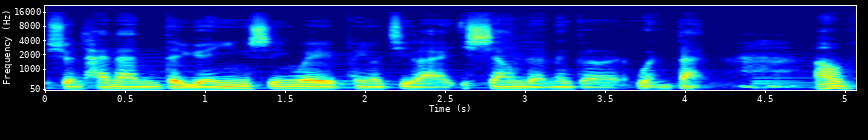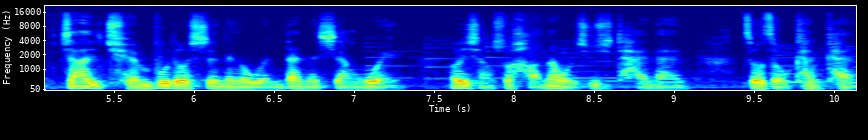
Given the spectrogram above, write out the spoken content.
选台南的原因是因为朋友寄来一箱的那个文旦，然后家里全部都是那个文旦的香味，我就想说好，那我就去台南走走看看，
